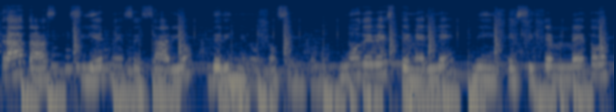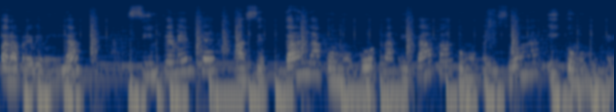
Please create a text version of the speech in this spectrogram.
tratas, si es necesario, de disminuir los síntomas. No debes temerle ni existen métodos para prevenirla. Simplemente aceptarla como otra etapa, como persona y como mujer.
